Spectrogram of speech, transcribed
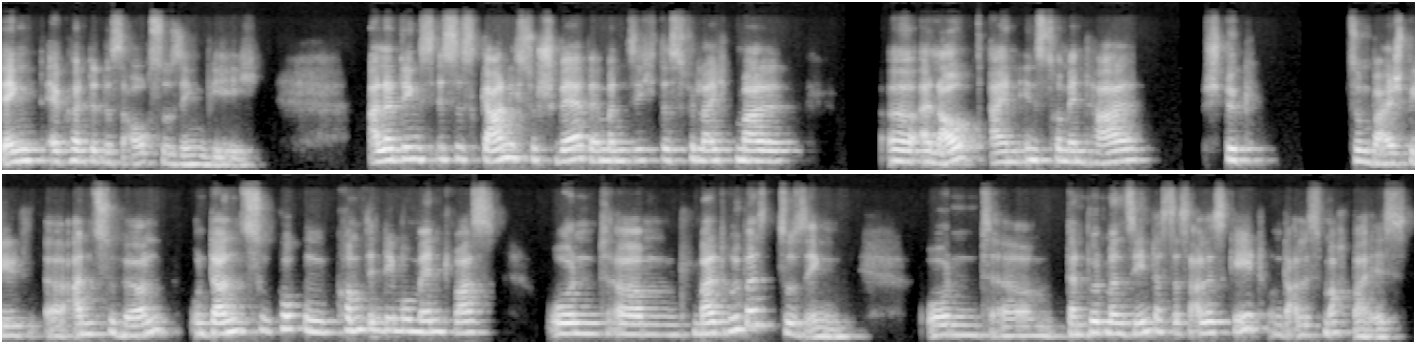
denkt, er könnte das auch so singen wie ich. Allerdings ist es gar nicht so schwer, wenn man sich das vielleicht mal äh, erlaubt, ein Instrumentalstück zum Beispiel äh, anzuhören und dann zu gucken, kommt in dem Moment was und ähm, mal drüber zu singen. Und ähm, dann wird man sehen, dass das alles geht und alles machbar ist.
